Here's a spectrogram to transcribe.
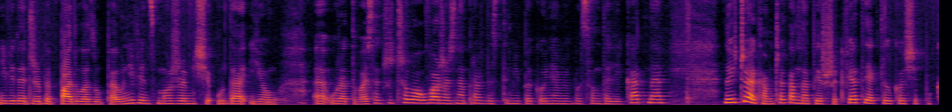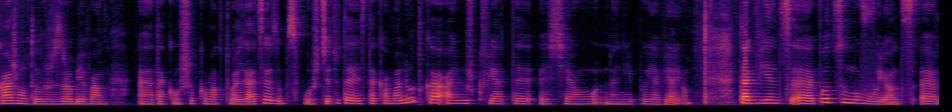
nie widać, żeby padła zupełnie, więc może mi się uda ją e, uratować. Także trzeba uważać naprawdę z tymi begoniami, bo są delikatne. No i czekam, czekam na pierwsze kwiaty, jak tylko się pokażą, to już zrobię Wam e, taką szybką aktualizację. Spójrzcie, tutaj jest taka malutka, a już kwiaty e, się na niej pojawiają. Tak więc e, podsumowując, em,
